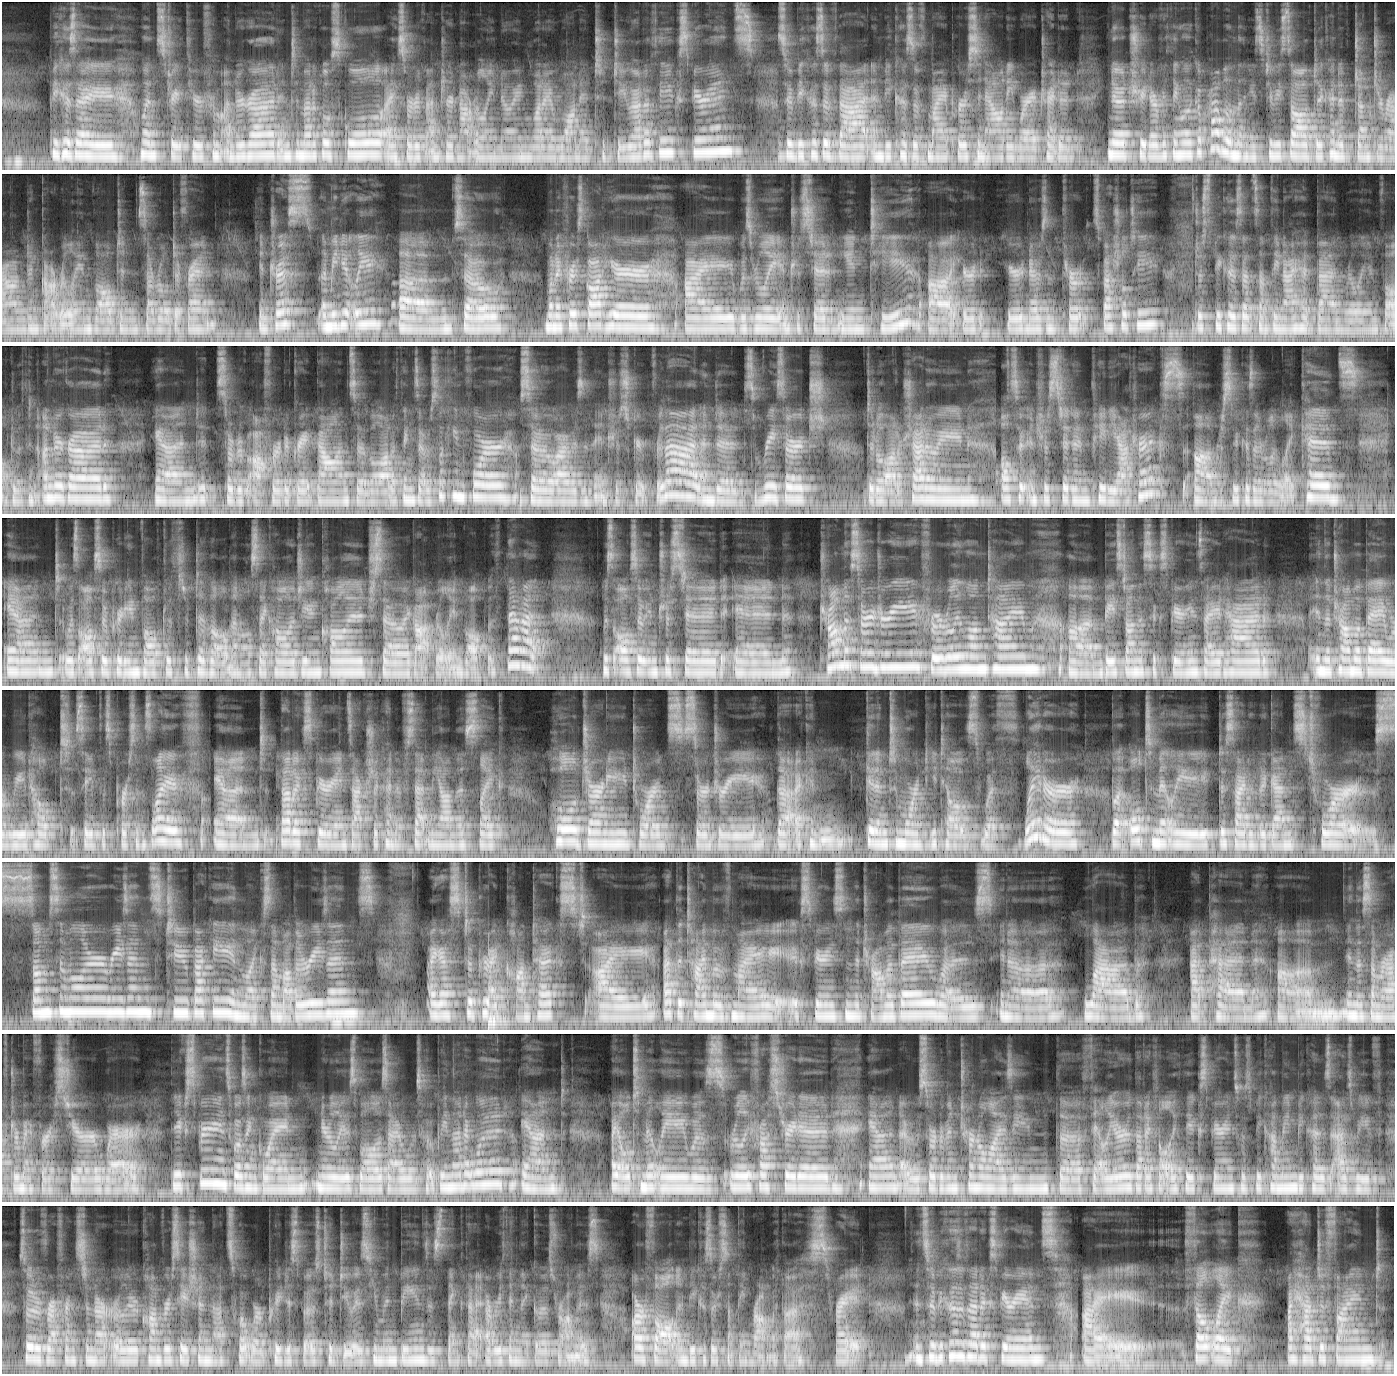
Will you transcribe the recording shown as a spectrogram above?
because I went straight through from undergrad into medical school, I sort of entered not really knowing what I wanted to do out of the experience. So because of that and because of my personality where I try to, you know, treat everything like a problem that needs to be solved, I kind of jumped around and got really involved in several different interests immediately. Um, so when I first got here, I was really interested in ENT, uh, ear, ear, nose, and throat specialty, just because that's something I had been really involved with in undergrad and it sort of offered a great balance of a lot of things I was looking for. So I was in the interest group for that and did some research, did a lot of shadowing. Also interested in pediatrics, um, just because I really like kids, and was also pretty involved with developmental psychology in college. So I got really involved with that. was also interested in trauma surgery for a really long time um, based on this experience I had had in the trauma bay where we had helped save this person's life. And that experience actually kind of set me on this like whole journey towards surgery that I can get into more details with later, but ultimately decided against for some similar reasons to Becky and like some other reasons. I guess to provide context, I, at the time of my experience in the trauma bay, was in a lab at Penn um, in the summer after my first year where the experience wasn't going nearly as well as I was hoping that it would. And I ultimately was really frustrated and I was sort of internalizing the failure that I felt like the experience was becoming because as we've sort of referenced in our earlier conversation, that's what we're predisposed to do as human beings is think that everything that goes wrong is our fault and because there's something wrong with us, right? And so because of that experience, I felt like I had to find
